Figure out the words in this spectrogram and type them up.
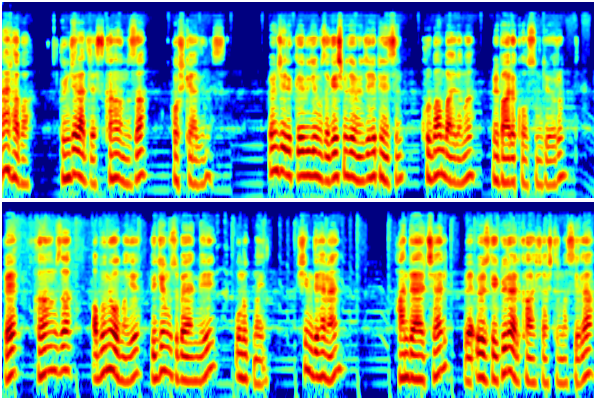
Merhaba, Güncel Adres kanalımıza hoş geldiniz. Öncelikle videomuza geçmeden önce hepinizin Kurban Bayramı mübarek olsun diyorum. Ve kanalımıza abone olmayı, videomuzu beğenmeyi unutmayın. Şimdi hemen Hande Erçel ve Özge Gürel karşılaştırmasıyla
